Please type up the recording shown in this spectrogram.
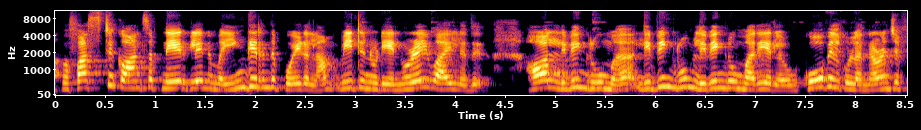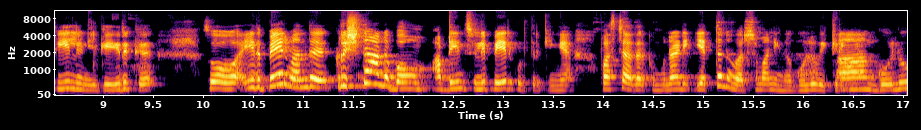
இப்போ ஃபர்ஸ்ட் கான்செப்ட் நேர்களே நம்ம இங்கிருந்து போயிடலாம். வீட்டினுடைய நுழைவாயில் இது. Hall living room living room living room மாதிரி கோவிலுக்குள்ள நுழைஞ்ச ஃபீல் எங்களுக்கு இருக்கு. ஸோ இது பேர் வந்து கிருஷ்ணானுபவம் அப்படின்னு சொல்லி பேர் கொடுத்துருக்கீங்க. ஃபர்ஸ்ட் அதற்கு முன்னாடி எத்தனை வருஷமா நீங்க குலு வைக்கிறீங்க? கொலு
